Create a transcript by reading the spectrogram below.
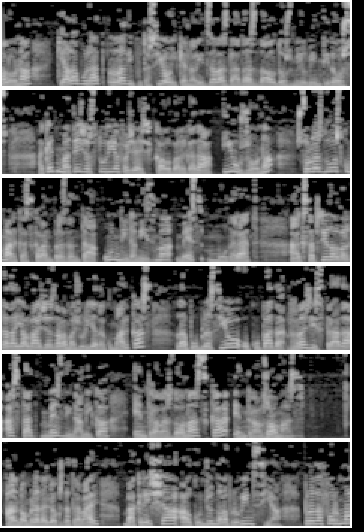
Barcelona que ha elaborat la Diputació i que analitza les dades del 2022. Aquest mateix estudi afegeix que el Berguedà i Osona són les dues comarques que van presentar un dinamisme més moderat. A excepció del Berguedà i el Bages, a la majoria de comarques, la població ocupada registrada ha estat més dinàmica entre les dones que entre els homes. El nombre de llocs de treball va créixer al conjunt de la província, però de forma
